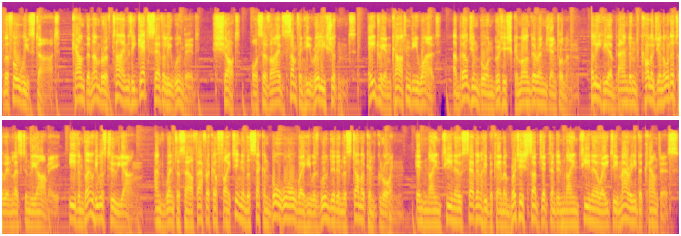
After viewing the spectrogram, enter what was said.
Before we start, count the number of times he gets severely wounded, shot, or survives something he really shouldn't. Adrian Carton de Wiart, a Belgian-born British commander and gentleman. Early he abandoned college in order to enlist in the army, even though he was too young and went to South Africa fighting in the Second Boer War where he was wounded in the stomach and groin. In 1907 he became a British subject and in 1908 he married a countess.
